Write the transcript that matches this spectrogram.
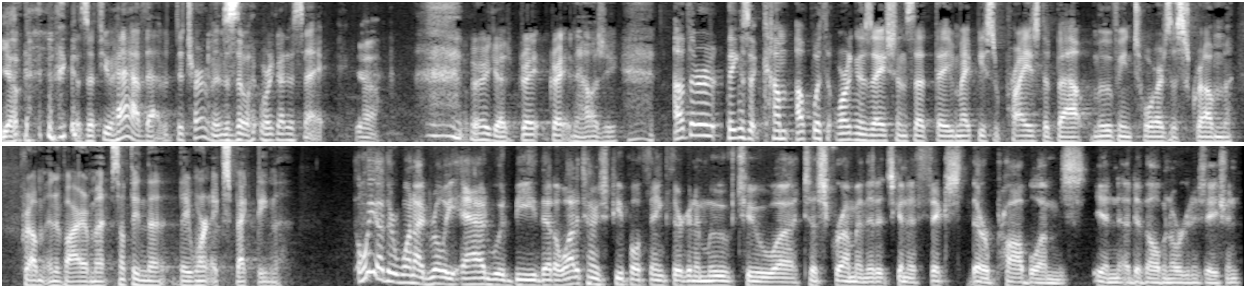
yep. Because if you have, that determines what we're going to say. Yeah. Very good. Great, great analogy. Other things that come up with organizations that they might be surprised about moving towards a Scrum Scrum environment, something that they weren't expecting the only other one I'd really add would be that a lot of times people think they're going to move to uh, to Scrum and that it's going to fix their problems in a development organization,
